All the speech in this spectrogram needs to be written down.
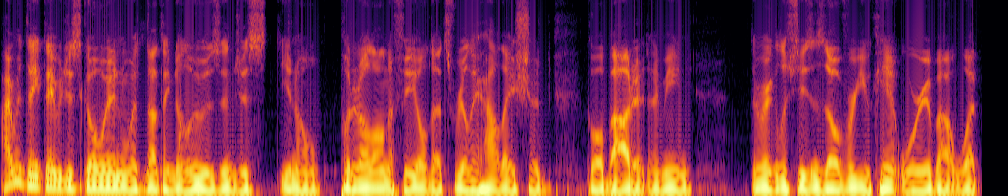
I would think they would just go in with nothing to lose and just you know put it all on the field. That's really how they should go about it. I mean, the regular season's over. You can't worry about what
